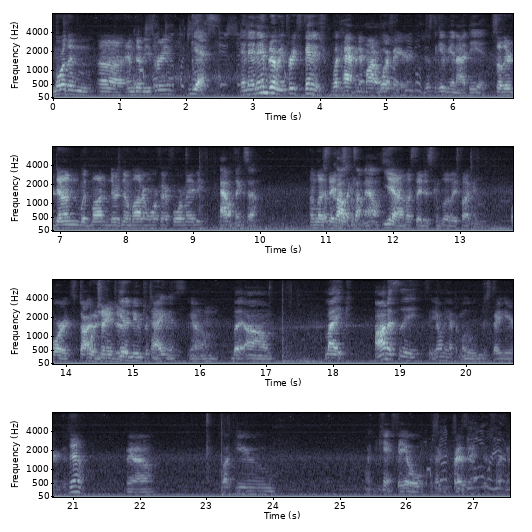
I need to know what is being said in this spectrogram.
More than uh, MW3. yes. And then MW3 finished what happened in Modern Warfare, just to give you an idea. So they're done with modern. There's no Modern Warfare 4, maybe, I don't think so. unless Let's they call it something else. Yeah, unless they just completely fucking. Or start Or change get it. a new protagonist, you know. Mhm. But um, like honestly, so you only have to move, You just stay here. Just, Yeah. You know, like you, like you can't fail protecting the president. Just fucking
